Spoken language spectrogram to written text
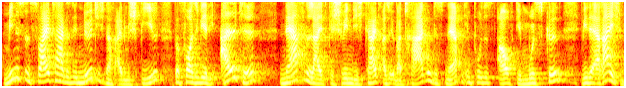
mindestens zwei Tage sind nötig nach einem Spiel, bevor sie wieder die alte Nervenleitgeschwindigkeit, also Übertragung des Nervenimpulses auf die Muskeln wieder erreichen.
